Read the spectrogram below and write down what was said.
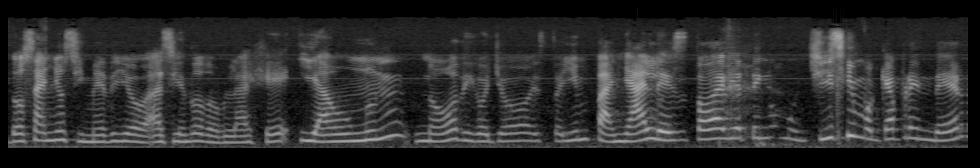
dos años y medio haciendo doblaje y aún, no, digo yo, estoy en pañales, todavía tengo muchísimo que aprender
